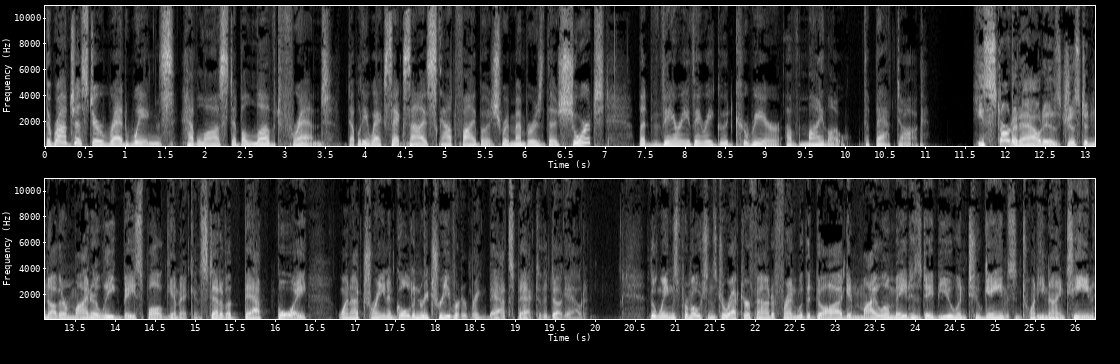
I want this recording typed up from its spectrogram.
The Rochester Red Wings have lost a beloved friend. WXXI's Scott Fybush remembers the short but very, very good career of Milo, the bat dog. He started out as just another minor league baseball gimmick. Instead of a bat boy, why not train a golden retriever to bring bats back to the dugout? The Wings promotions director found a friend with a dog, and Milo made his debut in two games in 2019.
